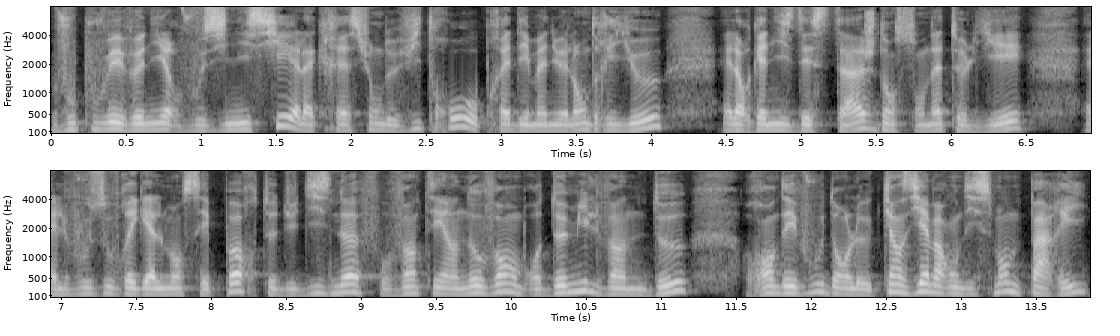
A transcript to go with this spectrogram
Vous pouvez venir vous initier à la création de vitraux auprès d'Emmanuel Andrieux. Elle organise des stages dans son atelier. Elle vous ouvre également ses portes du 19 au 21 novembre 2022. Rendez-vous dans le 15e arrondissement de Paris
